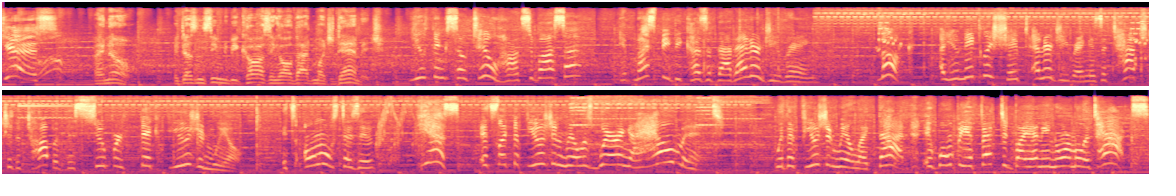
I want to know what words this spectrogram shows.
guess. I know. It doesn't seem to be causing all that much damage. You think so too, huh, Tsubasa? It must be because of that energy ring. Look, a uniquely shaped energy ring is attached to the top of this super thick fusion wheel. It's almost as if. Yes! It's like the fusion wheel is wearing a helmet! With a fusion wheel like that, it won't be affected by any normal attacks.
